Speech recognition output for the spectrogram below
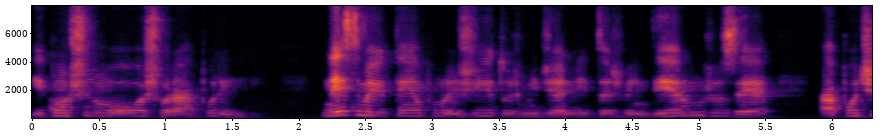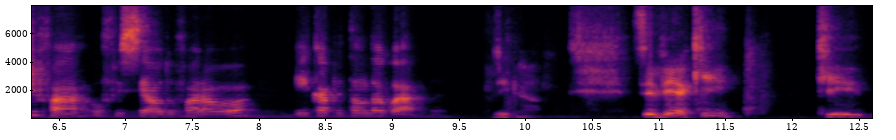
E continuou a chorar por ele. Nesse meio tempo, no Egito, os midianitas venderam José a Potifar, oficial do faraó e capitão da guarda. Obrigado. Você vê aqui que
